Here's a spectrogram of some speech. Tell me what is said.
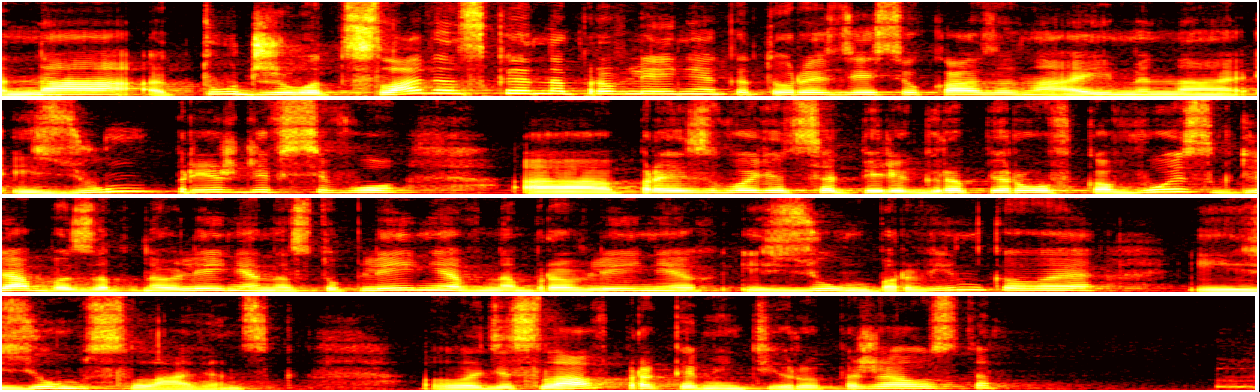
На тут же вот славянское направление, которое здесь указано, а именно Изюм прежде всего, э, производится перегруппировка войск для возобновления наступления в направлениях Изюм-Барвинковое и Изюм-Славянск. Владислав, прокомментируй, пожалуйста.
